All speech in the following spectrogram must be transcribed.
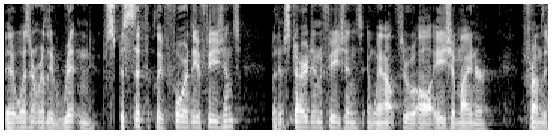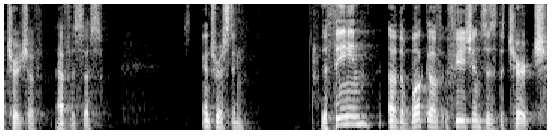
That it wasn't really written specifically for the Ephesians, but it started in Ephesians and went out through all Asia Minor from the church of Ephesus. Interesting. The theme of the book of Ephesians is the church.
